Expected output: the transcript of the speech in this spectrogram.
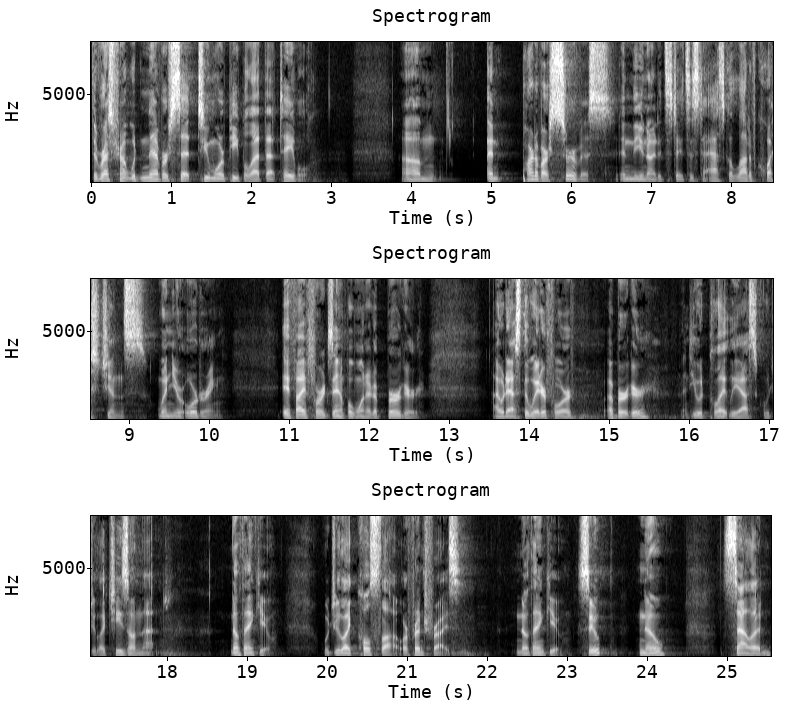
The restaurant would never sit two more people at that table. Um, and part of our service in the United States is to ask a lot of questions when you're ordering. If I, for example, wanted a burger, I would ask the waiter for a burger, and he would politely ask, Would you like cheese on that? No, thank you. Would you like coleslaw or french fries? No, thank you. Soup? No. Salad?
